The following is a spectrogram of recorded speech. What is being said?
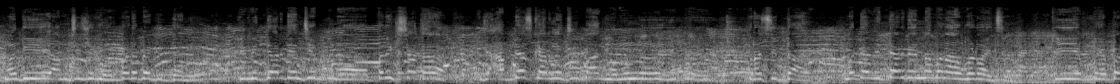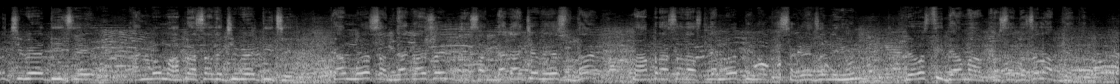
मग ती आमची जी घोरपडेपेठ विद्यालय ही विद्यार्थ्यांची परीक्षा करा म्हणजे अभ्यास करण्याची बाग म्हणून प्रसिद्ध आहे. मग त्या विद्यार्थ्यांना पण अवघड व्हायचं की पेपरची वेळ तीच आहे आणि मग महाप्रसादाची वेळ तीच आहे. त्यामुळं संध्याकाळचं संध्याकाळच्या वेळेसुद्धा महाप्रसाद असल्यामुळं ती लोक सगळेजण येऊन व्यवस्थित द्या महाप्रसादाचा लाभ घेतात.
